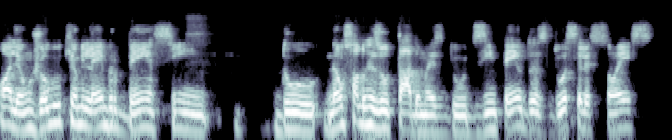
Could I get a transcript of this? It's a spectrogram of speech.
Olha, um jogo que eu me lembro bem, assim, do não só do resultado, mas do desempenho das duas seleções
